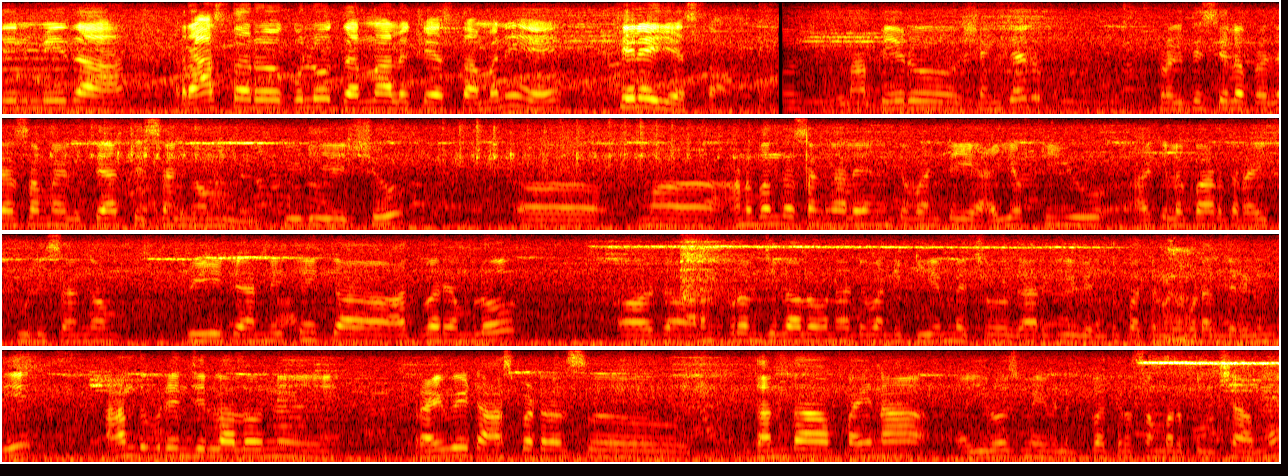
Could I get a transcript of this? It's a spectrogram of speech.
దీని మీద రాస్తా రోకులు ధర్నాలు చేస్తామని తెలియజేస్తాం. నా పేరు శంకర్. ప్రగతిశీల ప్రజాస్వామ్య విద్యార్థి సంఘం పీడిఎస్. మా అనుబంధ సంఘాలైనటువంటి ఐఎఫ్టియు అఖిల భారత రైతు కూలీ సంఘం వీటన్నిటి ఆధ్వర్యంలో అనంతపురం జిల్లాలో ఉన్నటువంటి డిఎంహెచ్ఓ గారికి వినతిపత్రం ఇవ్వడం జరిగింది. అనంతపురం జిల్లాలోని ప్రైవేట్ హాస్పిటల్స్ దందా పైన ఈరోజు మేము వినతిపత్రం సమర్పించాము.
